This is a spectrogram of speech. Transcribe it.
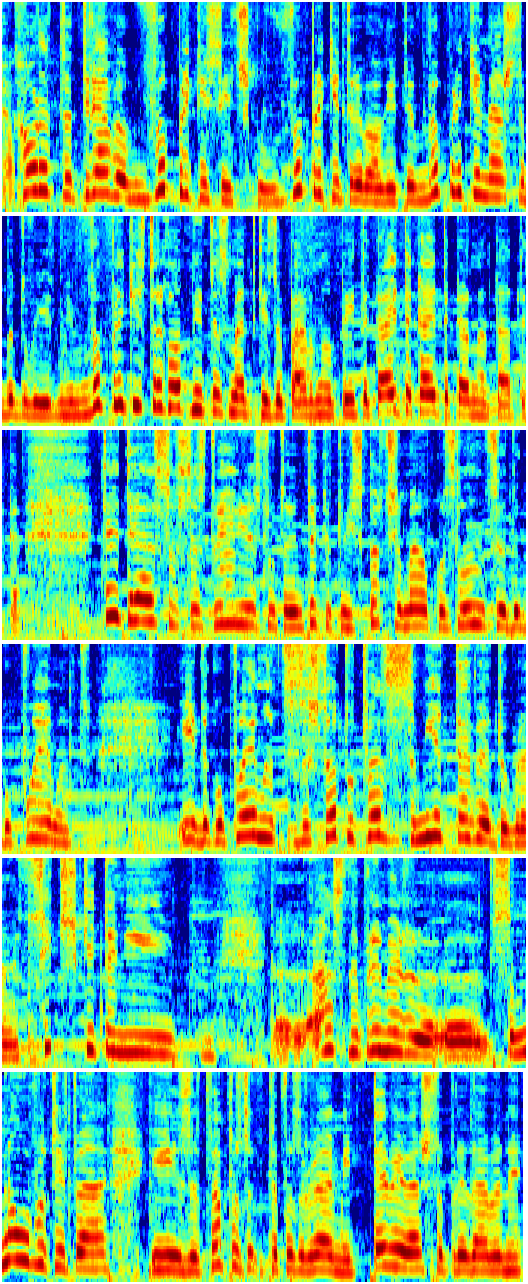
народ. Хората трябва, въпреки всичко, въпреки тревогите, въпреки нашите бедовизми, въпреки страхотните сметки за парното и така, и така, и така нататък, те трябва да са в състояние сутринта, като изкочи малко слънце, да го поемат. И да го поемат, защото това за самия тебе е добре. Всичките ни... Аз, например, съм много против това и затова да поздравявам и тебе и вашето предаване.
